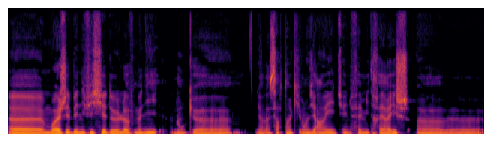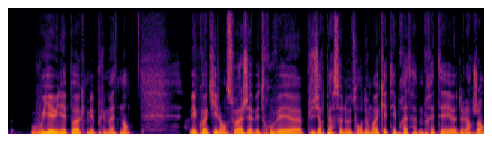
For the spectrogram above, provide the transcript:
moi, j'ai bénéficié de Love Money. Donc, il y en a certains qui vont dire oui, tu as une famille très riche. oui, à une époque, mais plus maintenant. Mais quoi qu'il en soit, j'avais trouvé plusieurs personnes autour de moi qui étaient prêtes à me prêter de l'argent.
